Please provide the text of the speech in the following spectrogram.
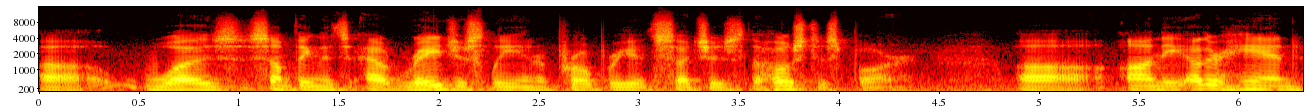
uh, was something that's outrageously inappropriate, such as the hostess bar. Uh, on the other hand,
